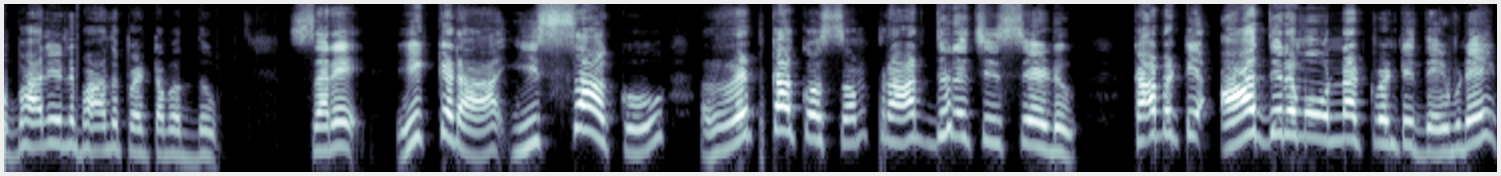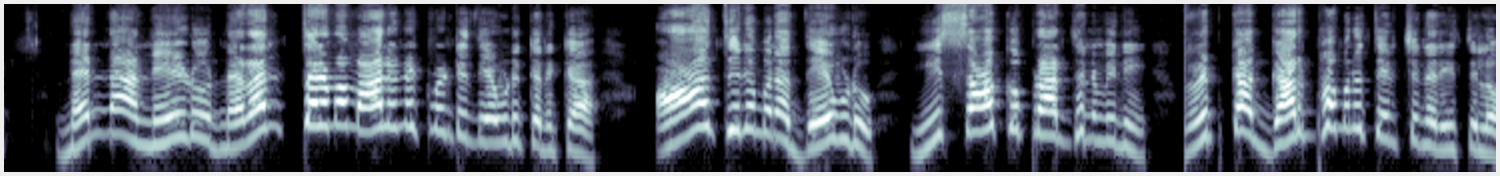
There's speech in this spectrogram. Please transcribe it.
భార్యను బాధ పెట్టవద్దు. సరే ఇక్కడ ఇస్సాకు రెప్కా కోసం ప్రార్థన చేశాడు. కాబట్టి ఆ దినము ఉన్నటువంటి దేవుడే నిన్న నేడు నిరంతరము మారినటువంటి దేవుడు కనుక ఆ దినమున దేవుడు ఈసాకు ప్రార్థన విని రిప్కా గర్భమును తెరిచిన రీతిలో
